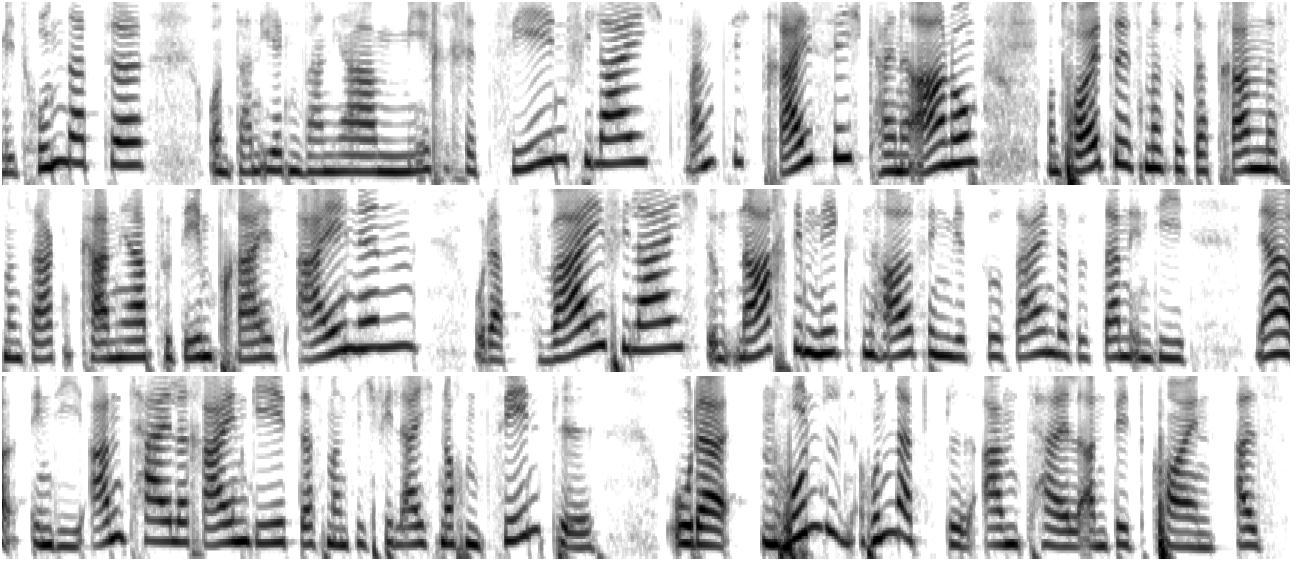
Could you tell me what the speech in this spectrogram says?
mit Hunderte und dann irgendwann ja mehrere zehn vielleicht, 20, 30, keine Ahnung. Und heute ist man so da dran, dass man sagen kann, ja, zu dem Preis einen oder zwei vielleicht. Und nach dem nächsten Halving wird es so sein, dass es dann in die, ja, in die Anteile reingeht, dass man sich vielleicht noch ein Zehntel oder ein Hundertstel Anteil an Bitcoin als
